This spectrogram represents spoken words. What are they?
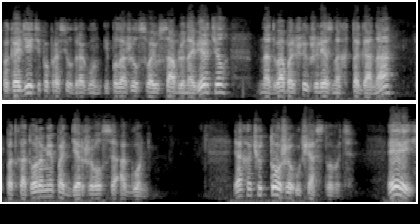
«Погодите», — попросил драгун и положил свою саблю на вертел на два больших железных тагана, под которыми поддерживался огонь. «Я хочу тоже участвовать. Эй,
